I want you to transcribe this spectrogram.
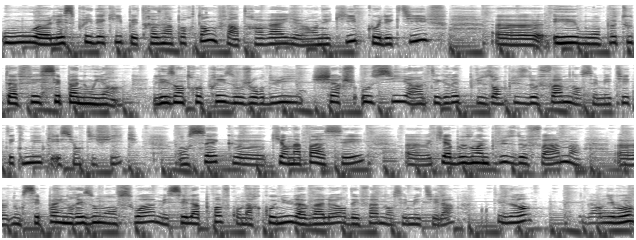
où euh, l'esprit d'équipe est très important. On fait un travail en équipe, collectif, euh, et où on peut tout à fait s'épanouir. Les entreprises aujourd'hui cherchent aussi à intégrer de plus en plus de femmes dans ces métiers techniques et scientifiques. On sait qu'il n'y en a pas assez, euh, qu'il y a besoin de plus de femmes. Euh, donc c'est pas une raison en soi, mais c'est la preuve qu'on a reconnu la valeur des femmes dans ces métiers-là. Dernier mot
